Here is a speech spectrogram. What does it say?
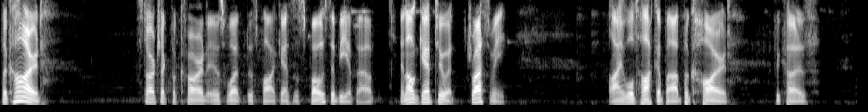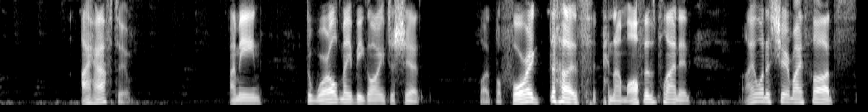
Picard. Star Trek Picard is what this podcast is supposed to be about. And I'll get to it. Trust me. I will talk about Picard because I have to. I mean, the world may be going to shit, but before it does, and I'm off this planet, I want to share my thoughts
